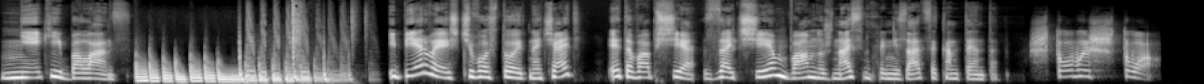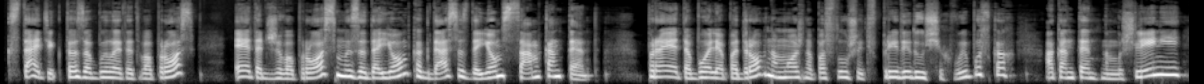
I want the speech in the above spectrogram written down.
некий баланс. И первое, с чего стоит начать, это вообще, зачем вам нужна синхронизация контента. Чтобы что? Кстати, кто забыл этот вопрос, этот же вопрос мы задаем, когда создаем сам контент. Про это более подробно можно послушать в предыдущих выпусках о контентном мышлении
